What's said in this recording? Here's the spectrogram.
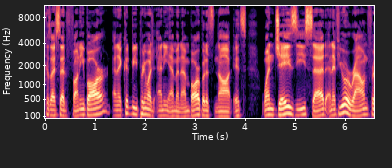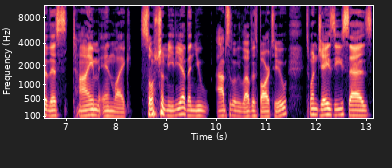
because I said funny bar, and it could be pretty much any Eminem bar, but it's not. It's when Jay Z said, and if you were around for this time in like social media, then you absolutely love this bar too. It's when Jay Z says,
